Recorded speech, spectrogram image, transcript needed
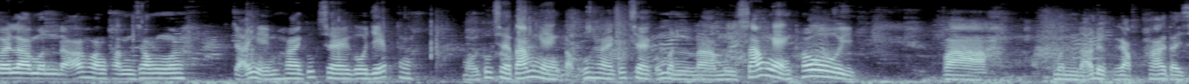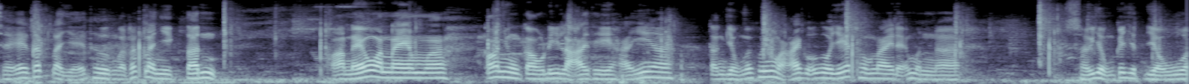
vậy là mình đã hoàn thành xong ờ, trải nghiệm hai cuốc xe GoZ ha. Mỗi cuốc xe 8 ngàn, tổng hai cuốc xe của mình là 16 ngàn thôi. Và mình đã được gặp hai tài xế rất là dễ thương và rất là nhiệt tình và nếu anh em ờ, có nhu cầu đi lại thì hãy ờ, tận dụng cái khuyến mãi của GoZ hôm nay để mình sử dụng cái dịch vụ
